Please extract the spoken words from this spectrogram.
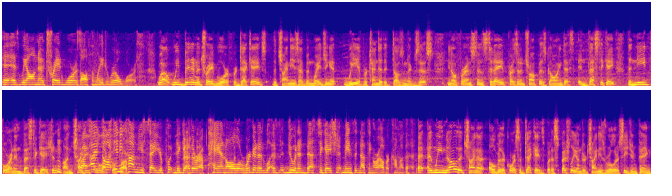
as we all know, trade wars often lead to real wars. Well, we've been in a trade war for decades. The Chinese have been waging it. We have pretended it doesn't exist. You know, for instance, today President Trump is going to investigate the need for an investigation on Chinese right. I thought intellectual property. anytime you say you're putting together a panel or we're going to do an investigation, it means that nothing will ever come of it. And we know that China, over the course of decades, but especially under Chinese ruler Xi Jinping,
